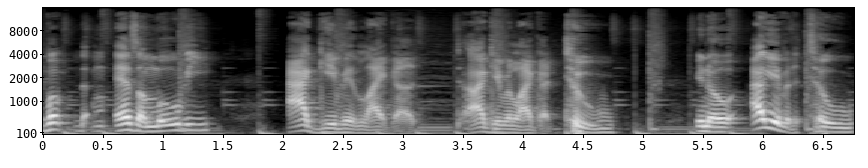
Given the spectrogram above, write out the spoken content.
but as a movie, I give it like a I give it like a two. You know, I give it a two.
